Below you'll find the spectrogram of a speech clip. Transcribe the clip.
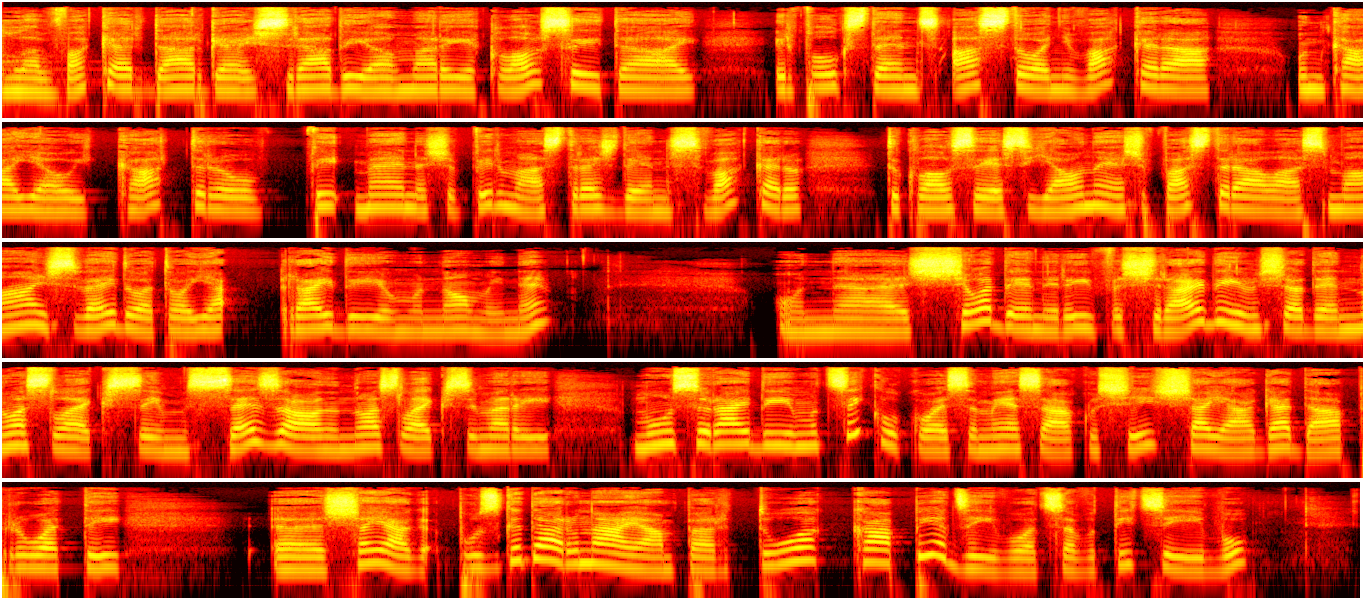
Labvakar, dārgais radio Marija klausītāji! Ir pulkstens astoņi vakarā, un kā jau katru pi mēneša pirmās trešdienas vakaru, tu klausies jauniešu pastorālās mājas veidoto ja raidījumu nomine. Un ā, šodien ir īpašs raidījums, šodien noslēgsim sezonu, noslēgsim arī mūsu raidījumu ciklu, ko esam iesākuši šajā gadā, proti Eh, šajā ga- pusgadā runājām par to, kā piedzīvot savu ticību,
